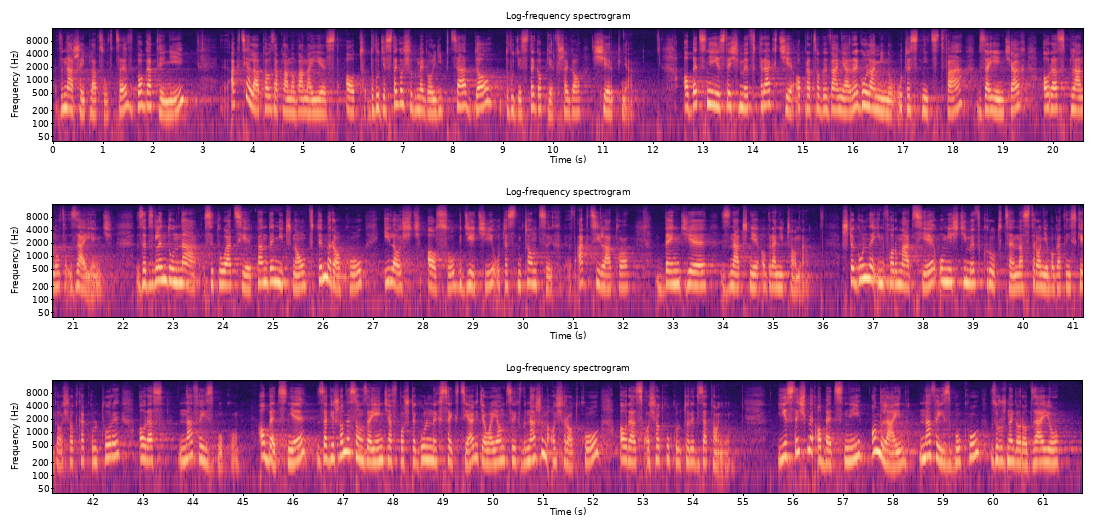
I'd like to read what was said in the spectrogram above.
w naszej placówce w Bogatyni Akcja lato zaplanowana jest od 27 lipca do 21 sierpnia. Obecnie jesteśmy w trakcie opracowywania regulaminu uczestnictwa w zajęciach oraz planów zajęć. Ze względu na sytuację pandemiczną w tym roku ilość osób, dzieci uczestniczących w akcji lato będzie znacznie ograniczona. Szczególne informacje umieścimy wkrótce na stronie Bogatyńskiego Ośrodka Kultury oraz na Facebooku. Obecnie zawieszone są zajęcia w poszczególnych sekcjach działających w naszym ośrodku oraz w Ośrodku Kultury w Zatoniu. Jesteśmy obecni online na Facebooku z różnego rodzaju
